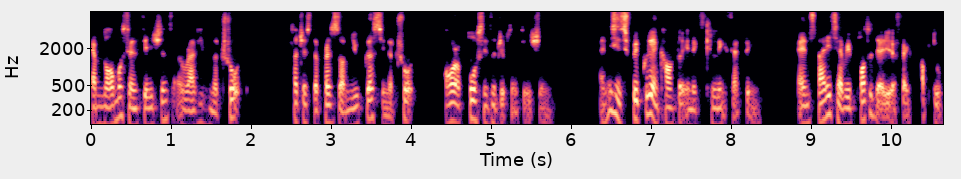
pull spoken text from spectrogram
abnormal sensations arising from the throat, such as the presence of mucus in the throat or a post-nasal drip sensation. And this is frequently encountered in the clinic setting. And studies have reported that it affects up to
